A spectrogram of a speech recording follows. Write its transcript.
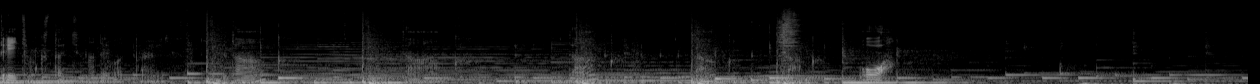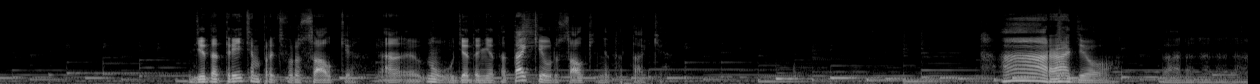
Третьим, кстати, надо его отправить. Так. Так. Так. Так. Так. О! Деда третьим против русалки. А, ну, у деда нет атаки, у русалки нет атаки. А, радио. Да, да, да, да, да.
